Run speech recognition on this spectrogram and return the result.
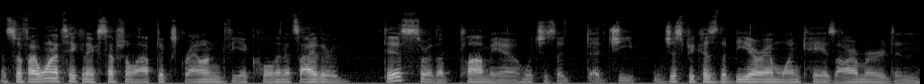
And so, if I want to take an exceptional optics ground vehicle, then it's either this or the Plamiya, which is a, a Jeep. just because the BRM 1K is armored and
